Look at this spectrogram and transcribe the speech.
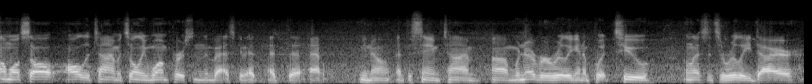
almost all, all the time, it's only one person in the basket at, at the at, you know at the same time. Um, we're never really going to put two unless it's a really dire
